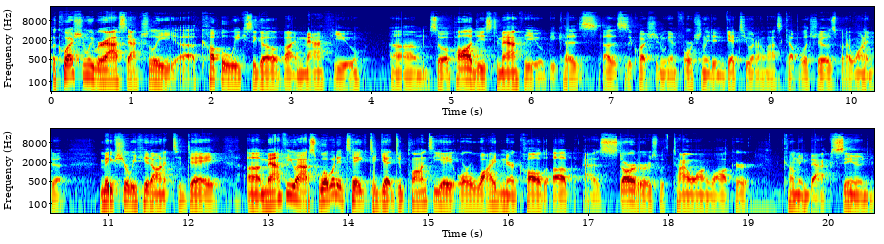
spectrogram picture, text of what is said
A question we were asked actually a couple weeks ago by Matthew. Um, so apologies to Matthew because uh, this is a question we unfortunately didn't get to in our last couple of shows, but I wanted to make sure we hit on it today. Uh, Matthew asked, what would it take to get Duplantier or Widener called up as starters with Taijuan Walker coming back soon?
